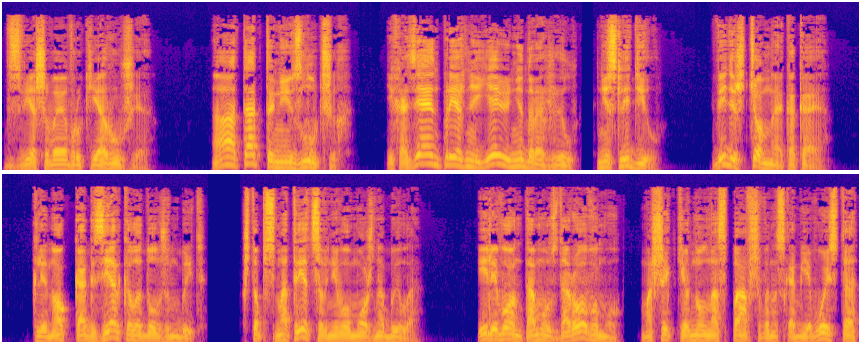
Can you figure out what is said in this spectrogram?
взвешивая в руке оружие. «А так-то не из лучших. И хозяин прежний ею не дорожил, не следил. Видишь, темная какая? Клинок как зеркало должен быть, чтоб смотреться в него можно было. Или вон тому здоровому, — Машек кивнул на спавшего на скамье войста,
